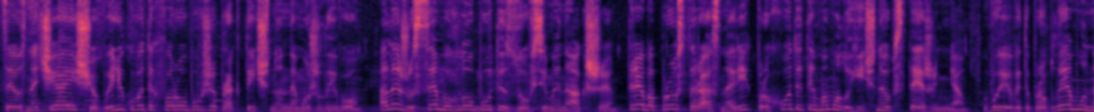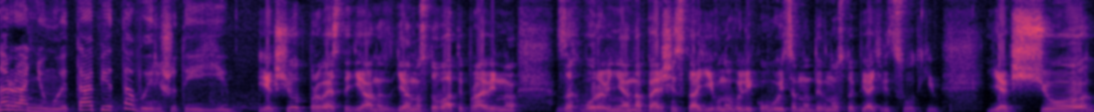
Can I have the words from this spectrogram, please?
Це означає, що вилікувати хворобу вже практично неможливо. Але ж усе могло бути зовсім інакше. Треба просто раз на рік проходити мамологічне обстеження, виявити проблему на ранньому етапі та вирішити її. Якщо провести діагностувати правильно захворювання на першій стадії, воно виліковується на 95%. Якщо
